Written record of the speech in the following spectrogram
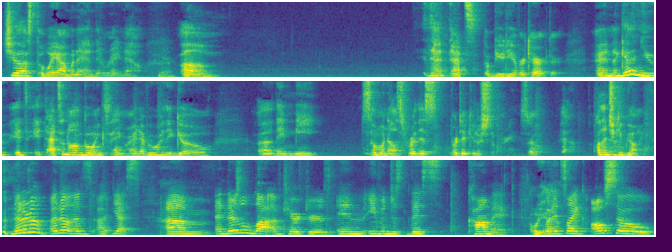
just the way I'm gonna end it right now. Yeah. Um, that that's the beauty of her character, and again, you it's it, that's an ongoing thing, right? Everywhere they go, uh, they meet someone else for this particular story. So yeah, I'll let you keep going. No, no, no. I know that's uh, yes. Um, and there's a lot of characters in even just this comic. Oh, yeah. But it's like also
